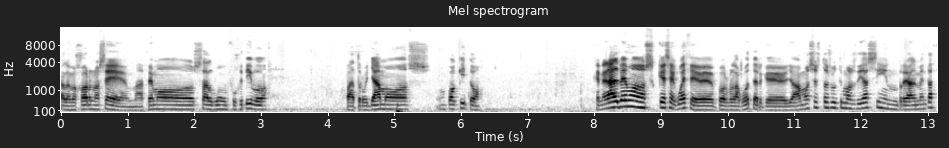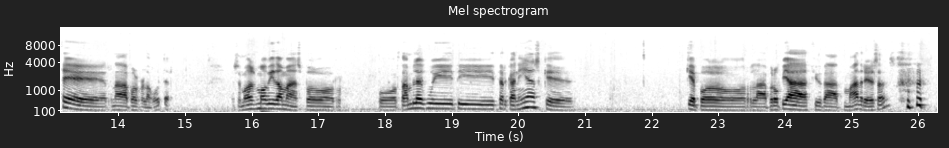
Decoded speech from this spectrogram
A lo mejor, no sé, hacemos algún fugitivo. Patrullamos un poquito. En general vemos que se cuece por Blackwater, que llevamos estos últimos días sin realmente hacer nada por Blackwater. Nos hemos movido más por, por Tumbleweed y cercanías que, que por la propia ciudad madre, ¿sabes?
